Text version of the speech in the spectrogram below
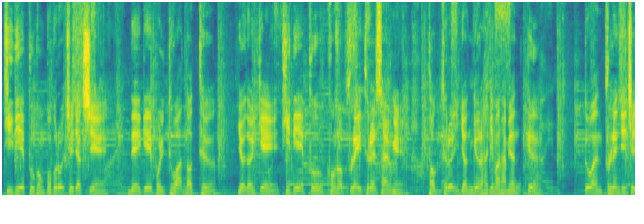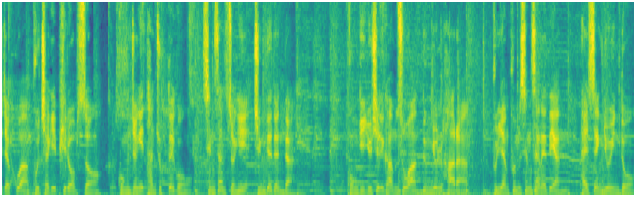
TDF 공법으로 제작 시에 4개의 볼트와 너트, 8개의 TDF 코너 플레이트를 사용해 덕트를 연결하기만 하면 끝. 또한 플랜지 제작과 부착이 필요 없어 공정이 단축되고 생산성이 증대된다. 공기 유실 감소와 능률 하락, 불량품 생산에 대한 발생 요인도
